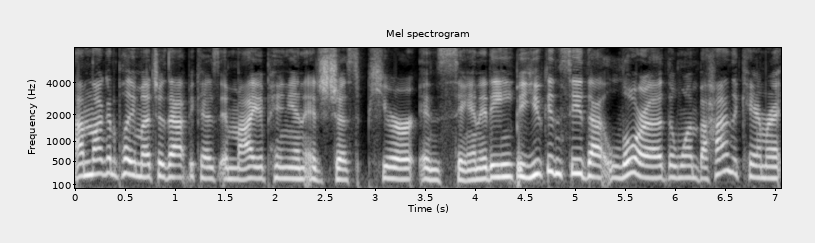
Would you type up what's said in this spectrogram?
I'm not going to play much of that because, in my opinion, it's just pure insanity. But you can see that Laura, the one behind the camera,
